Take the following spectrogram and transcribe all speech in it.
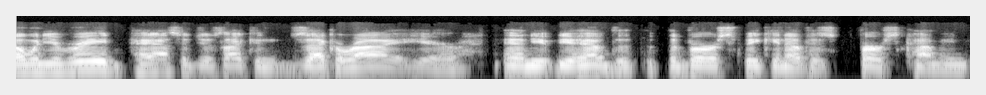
But when you read passages like in Zechariah here, and you, you have the, the verse speaking of his first coming,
